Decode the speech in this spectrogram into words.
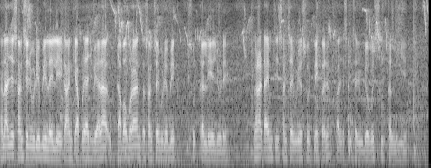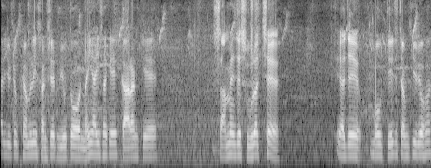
અને આજે સનસેટ વીડિયો બી લઈ લઈએ, કારણ કે આપણે આજ વહેલા ધાબા પર આવ્યા ને તો સનસેટ વીડિયો બી શૂટ કરી લઈએ જોડે. ઘણા ટાઈમથી સનસેટ વીડિયો શૂટ નહીં કર્યો આજે સનસેટ વીડિયો બી શૂટ કરી લઈએ. મારી યુટ્યુબ ફેમિલી સનસેટ વ્યૂ તો નહીં આવી શકે, કારણ કે સામે જે સૂરજ છે, એ આજે બહુ તેજ ચમકી રહ્યો હોય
